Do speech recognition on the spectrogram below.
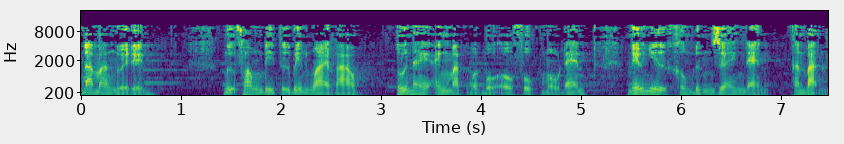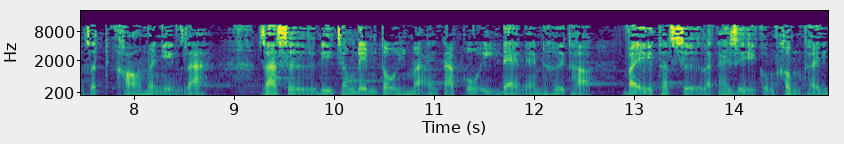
đã mang người đến. Ngự Phong đi từ bên ngoài vào. Tối nay anh mặc một bộ âu phục màu đen Nếu như không đứng dưới ánh đèn Căn bản rất khó mà nhìn ra Giả sử đi trong đêm tối mà anh ta cố ý đè nén hơi thở Vậy thật sự là cái gì cũng không thấy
